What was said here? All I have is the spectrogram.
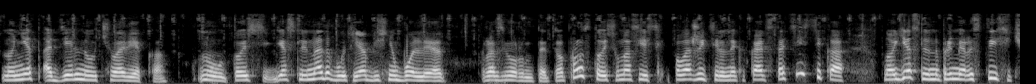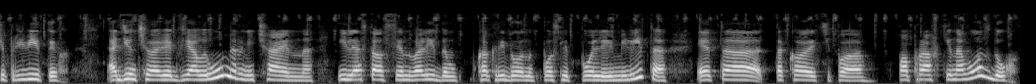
но нет отдельного человека? Ну, то есть, если надо будет, я объясню более развернутый этот вопрос. То есть у нас есть положительная какая-то статистика, но если, например, из тысячи привитых один человек взял и умер нечаянно или остался инвалидом, как ребенок после полиомиелита, это такое типа поправки на воздух,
